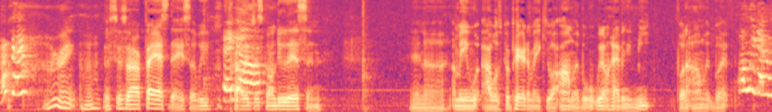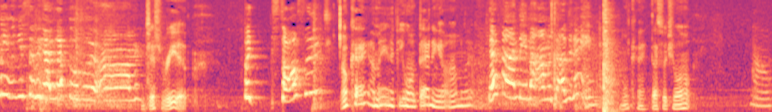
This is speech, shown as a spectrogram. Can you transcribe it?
Okay. All right, well, this is our fast day, so we Hey, probably y'all. just gonna do this and and uh I mean I was prepared to make you an omelet, but we don't have any meat for the omelet, but Oh, we got meat when you said we got leftover um just rib. but sausage? Okay, I mean if you want that in your omelet, That's how I made my omelet the other day. okay, that's what you want. No.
